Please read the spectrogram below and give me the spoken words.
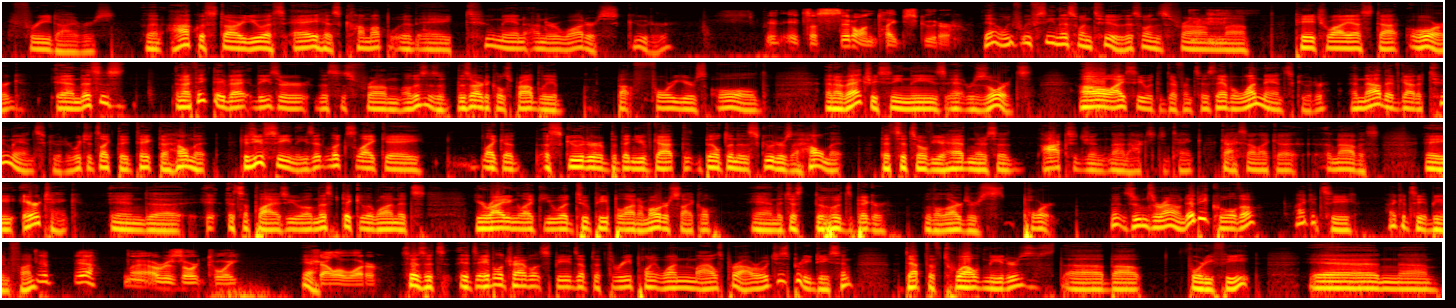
free divers. Then Aquastar USA has come up with a two-man underwater scooter. It, it's a sit-on type scooter. Yeah, we've we've seen this one too. This one's from uh, phys.org, and this is, and I think they've these are this is from. Oh, this is a, this article's probably a, about four years old, and I've actually seen these at resorts. Oh, I see what the difference is. They have a one-man scooter, and now they've got a two-man scooter, which it's like they take the helmet because you've seen these. It looks like a like a, a scooter, but then you've got the, built into the scooter is a helmet that sits over your head, and there's a oxygen, not oxygen tank. Guy, sound like a, a novice. A air tank, and uh, it, it supplies you. On this particular one, that's you're riding like you would two people on a motorcycle, and it just the hood's bigger with a larger port. It zooms around. It'd be cool though. I could see, I could see it being fun. Yep. Yeah. A resort toy. Yeah. Shallow water. Says it's it's able to travel at speeds up to 3.1 miles per hour, which is pretty decent. Depth of 12 meters, uh, about 40 feet, and um,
